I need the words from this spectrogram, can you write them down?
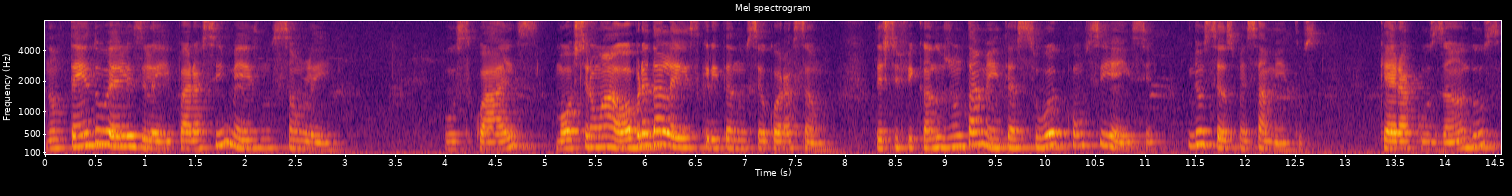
não tendo eles lei para si mesmos, são lei, os quais mostram a obra da lei escrita no seu coração, testificando juntamente a sua consciência e os seus pensamentos, quer acusando-os,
